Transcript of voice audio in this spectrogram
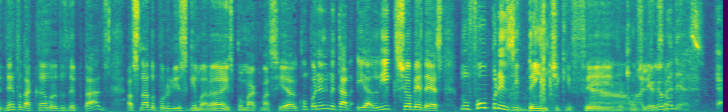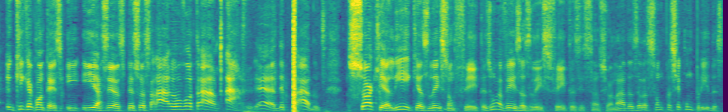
dentro da Câmara dos Deputados, assinado por Ulisses Guimarães, por Marco Maciel e Companhia Limitada. E ali que se obedece. Não foi o presidente que fez Não, a Constituição. ali ele obedece. O que que acontece? E, e as, as pessoas falam, ah, eu vou votar, ah, é, deputado. Só que é ali que as leis são feitas. Uma vez as leis feitas e sancionadas, elas são para ser cumpridas.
